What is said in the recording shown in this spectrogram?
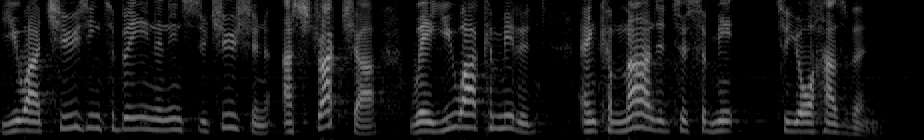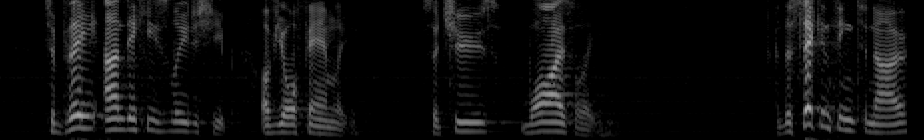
you are choosing to be in an institution, a structure where you are committed and commanded to submit to your husband, to be under his leadership of your family. So choose wisely. The second thing to know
